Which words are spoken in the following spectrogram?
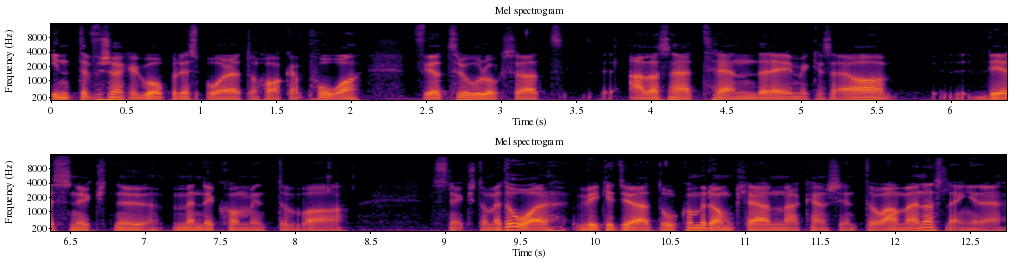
inte försöka gå på det spåret och haka på. För jag tror också att alla sådana här trender är ju mycket så här, ja det är snyggt nu men det kommer inte att vara snyggt om ett år. Vilket gör att då kommer de kläderna kanske inte att användas längre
